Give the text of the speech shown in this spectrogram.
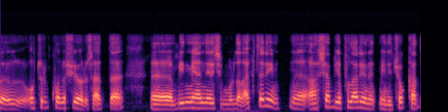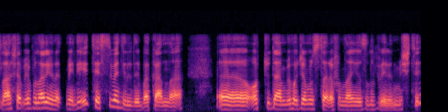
e, oturup konuşuyoruz. Hatta e, bilmeyenler için buradan aktarayım. E, ahşap yapılar yönetmeliği, çok katlı ahşap yapılar yönetmeliği teslim edildi bakanlığa. E, ODTÜ'den bir hocamız tarafından yazılıp verilmişti.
